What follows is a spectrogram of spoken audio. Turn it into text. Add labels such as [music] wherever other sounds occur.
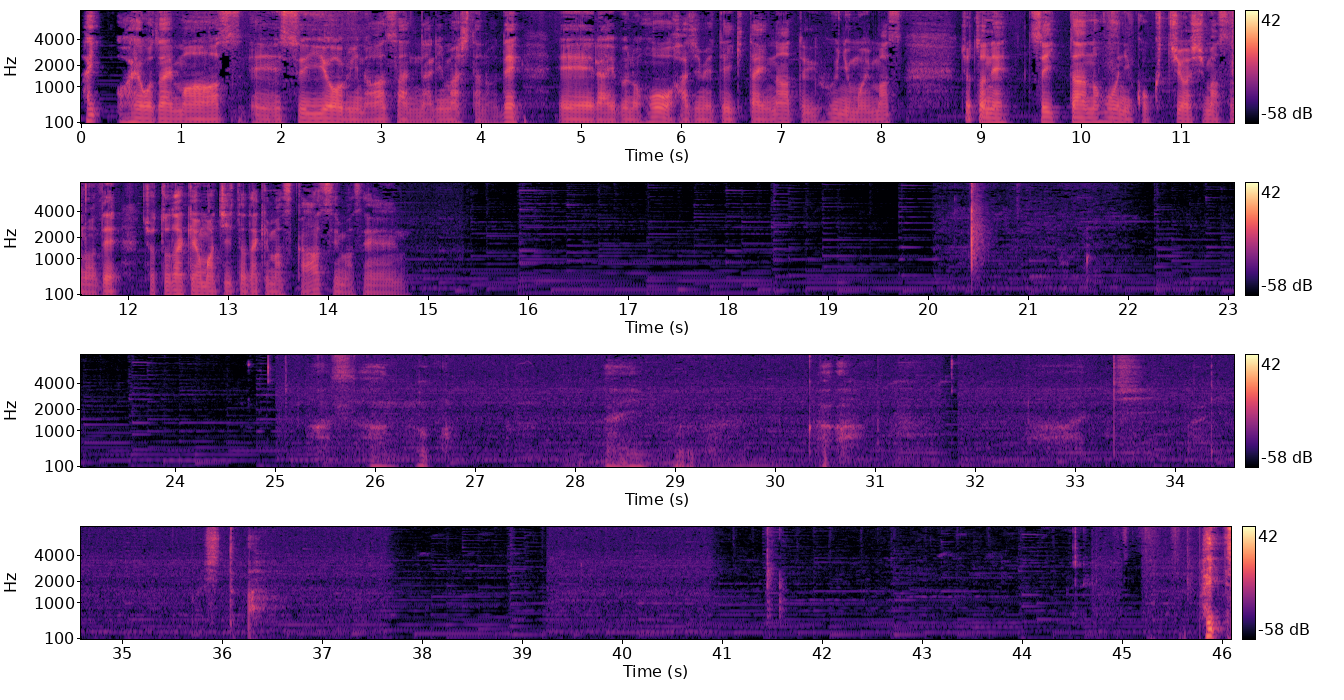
はい、おはようございます。えー、水曜日の朝になりましたので、えー、ライブの方を始めていきたいなというふうに思います。ちょっとね、ツイッターの方に告知をしますので、ちょっとだけお待ちいただけますか？すいません。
